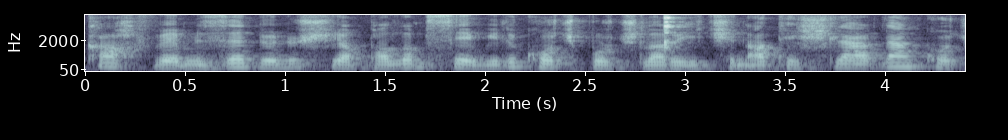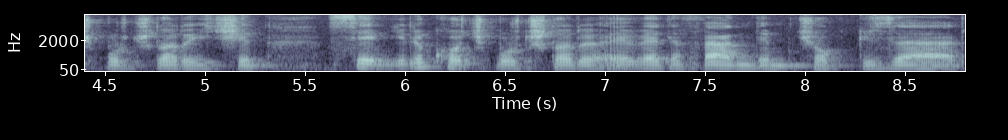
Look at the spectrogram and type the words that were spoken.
kahvemize dönüş yapalım sevgili koç burçları için ateşlerden koç burçları için sevgili koç burçları evet efendim çok güzel.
